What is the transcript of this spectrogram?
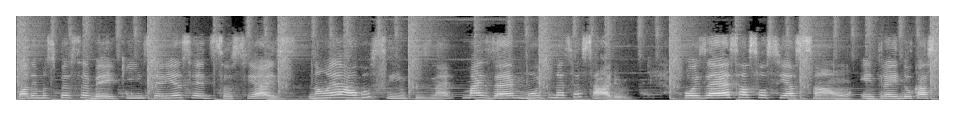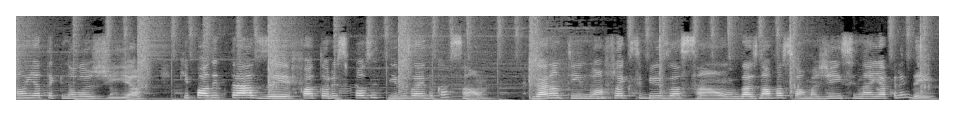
podemos perceber que inserir as redes sociais não é algo simples, né? Mas é muito necessário, pois é essa associação entre a educação e a tecnologia que pode trazer fatores positivos à educação, garantindo uma flexibilização das novas formas de ensinar e aprender,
